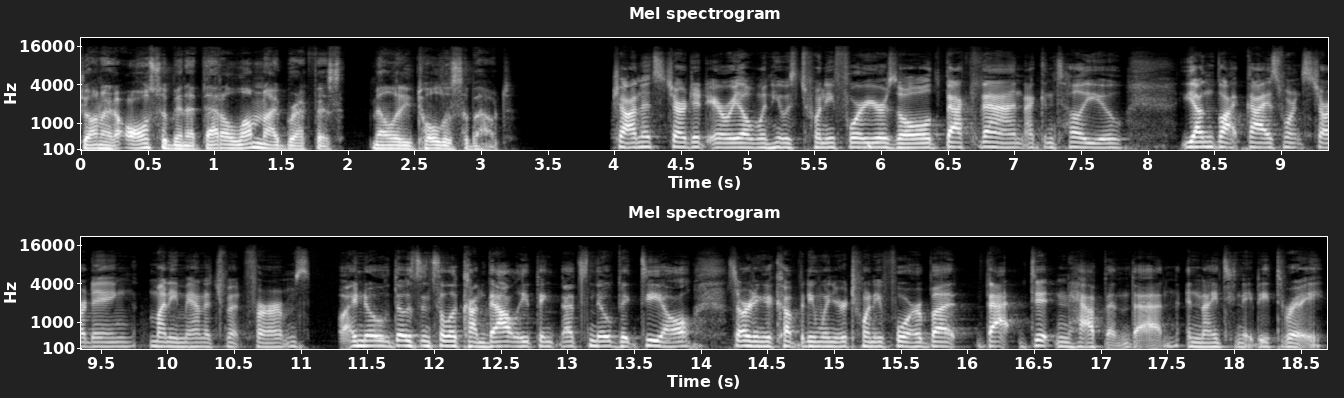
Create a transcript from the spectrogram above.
John had also been at that alumni breakfast Mellody told us about. John had started Ariel when he was 24 years old. Back then, I can tell you, young black guys weren't starting money management firms. I know those in Silicon Valley think that's no big deal, starting a company when you're 24, but that didn't happen then in 1983.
